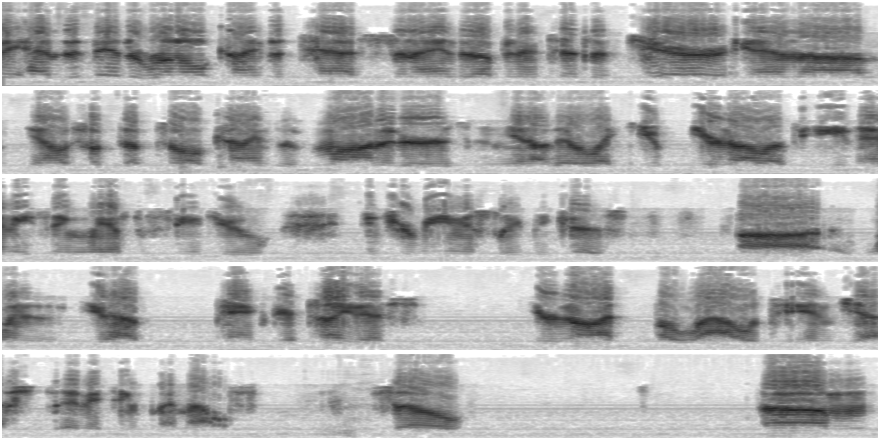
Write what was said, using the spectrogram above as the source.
they had to, they had to run all kinds of tests, and I ended up in intensive care, and um, you know, I was hooked up to all kinds of monitors, and you know, they were like, "You you're not allowed to eat anything. We have to feed you intravenously because uh, when you have pancreatitis, you're not allowed to ingest anything by mouth." So, um,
